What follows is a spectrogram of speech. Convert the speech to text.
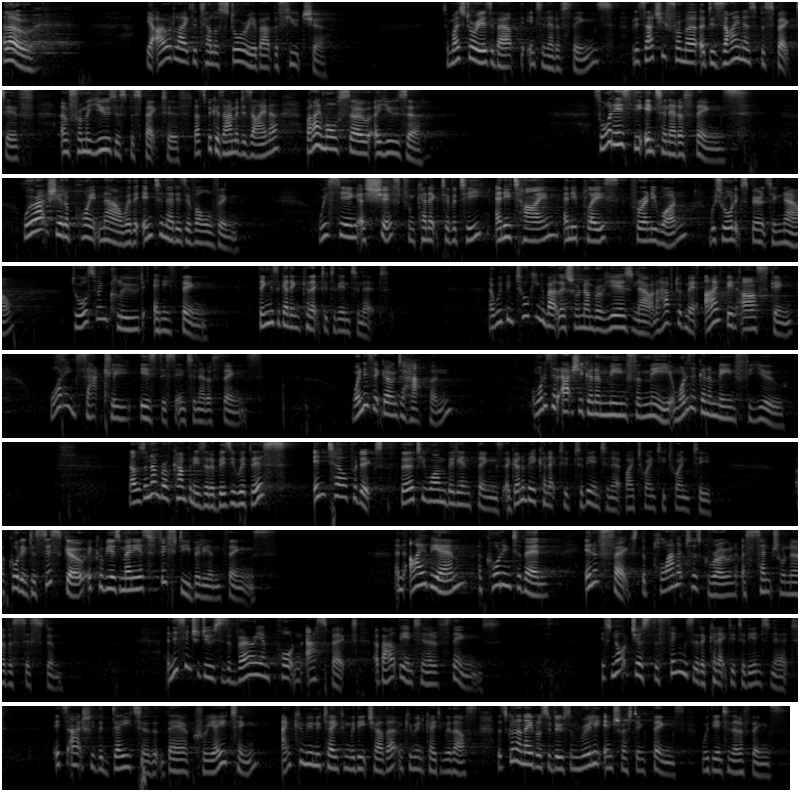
Hello. Yeah, I would like to tell a story about the future. So, my story is about the Internet of Things, but it's actually from a, a, designer's perspective and from a user's perspective. That's because I'm a designer, but I'm also a user. So, what is the Internet of Things? We're actually at a point now where the Internet is evolving. We're seeing a shift from connectivity, anytime, any place, for anyone, which we're all experiencing now, to also include anything. Things are getting connected to the Internet. Now, we've been talking about this for a number of years now, and I have to admit, I've been asking, what exactly is this Internet of Things? When is it going to happen? And what is it actually going to mean for me? And what is it going to mean for you? Now, there's a number of companies that are busy with this. Intel predicts 31 billion things are going to be connected to the internet by 2020. According to Cisco, it could be as many as 50 billion things. And IBM, according to them, in effect, the planet has grown a central nervous system. And this introduces a very important aspect about the Internet of Things. It's not just the things that are connected to the Internet, it's actually the data that they're creating and communicating with each other and communicating with us that's going to enable us to do some really interesting things with the Internet of Things.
